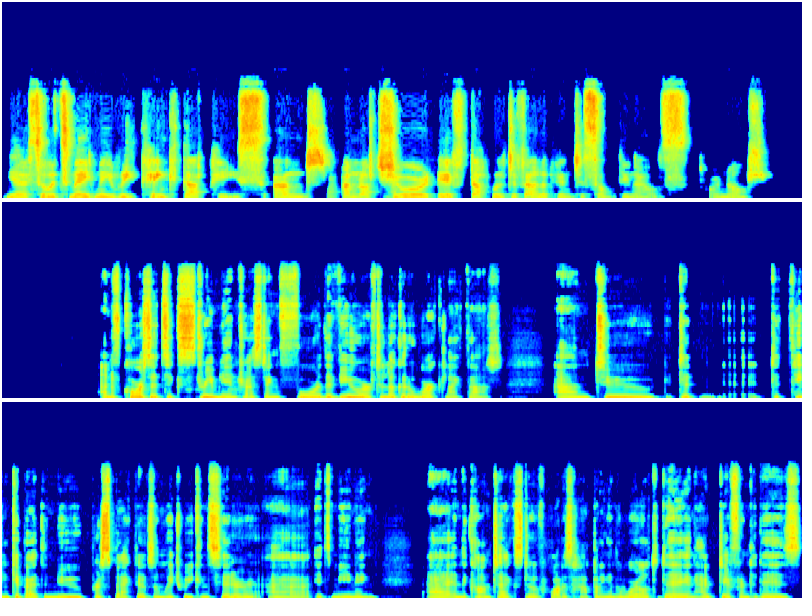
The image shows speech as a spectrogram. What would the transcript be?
yeah so it's made me rethink that piece and i'm not sure if that will develop into something else or not. And of course it's extremely interesting for the viewer to look at a work like that and to to to think about the new perspectives in which we consider uh, its meaning uh, in the context of what is happening in the world today and how different it is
